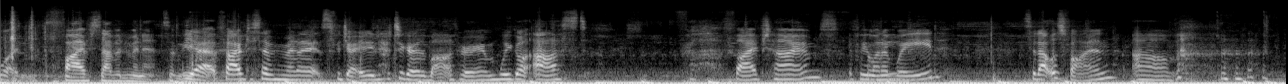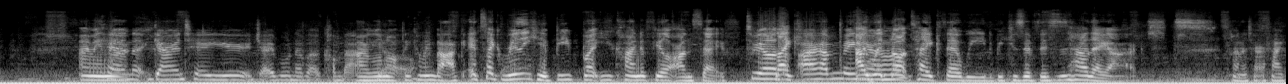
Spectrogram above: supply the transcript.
what? Five, seven minutes. Yeah, five to seven minutes for Jade to go to the bathroom. We got asked five times if we want to weed. So that was fun. Um, I mean, can look, guarantee you Jade will never come back. I will not be coming back. It's like really hippie, but you kind of feel unsafe. To be honest, like, I haven't been. I would not take their weed because if this is how they act, it's kind of terrifying.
